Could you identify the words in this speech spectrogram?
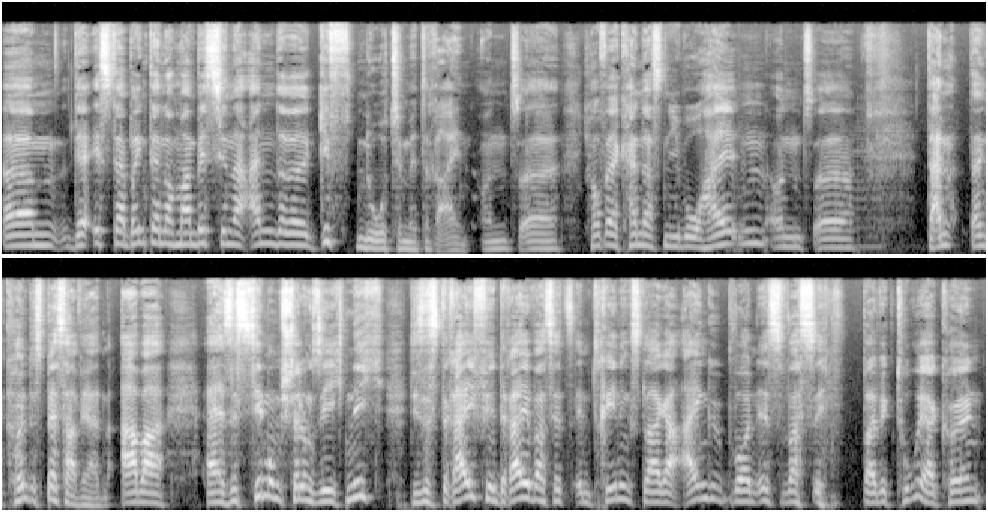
Ähm, der ist, da bringt er noch mal ein bisschen eine andere Giftnote mit rein. Und äh, ich hoffe, er kann das Niveau halten und äh, dann, dann könnte es besser werden. Aber äh, Systemumstellung sehe ich nicht. Dieses 3-4-3, was jetzt im Trainingslager eingeübt worden ist, was in, bei Viktoria Köln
